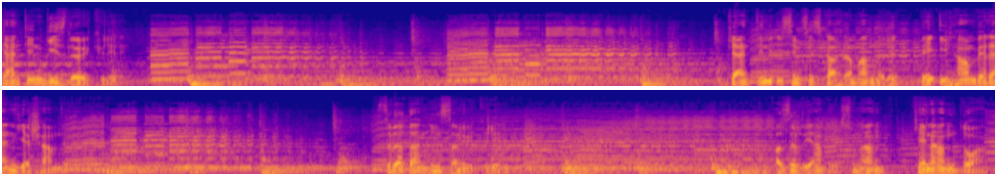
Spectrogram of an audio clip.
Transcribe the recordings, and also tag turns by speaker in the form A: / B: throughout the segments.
A: Kentin Gizli Öyküleri. Kentin isimsiz kahramanları ve ilham veren yaşamları. Sıradan İnsan Öyküleri. Hazırlayan ve sunan Kenan Doğan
